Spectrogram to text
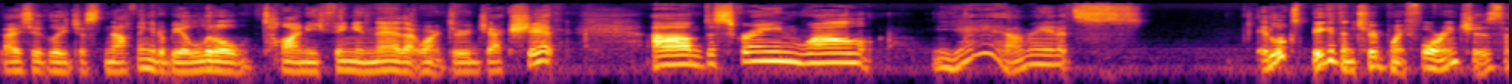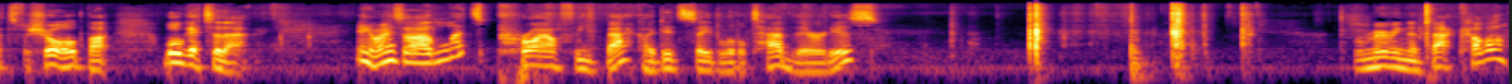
basically just nothing. It'll be a little tiny thing in there that won't do jack shit. Um, the screen, well, yeah, I mean, it's it looks bigger than 2.4 inches, that's for sure, but we'll get to that. Anyways, uh, let's pry off the back. I did see the little tab, there it is. Removing the back cover,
